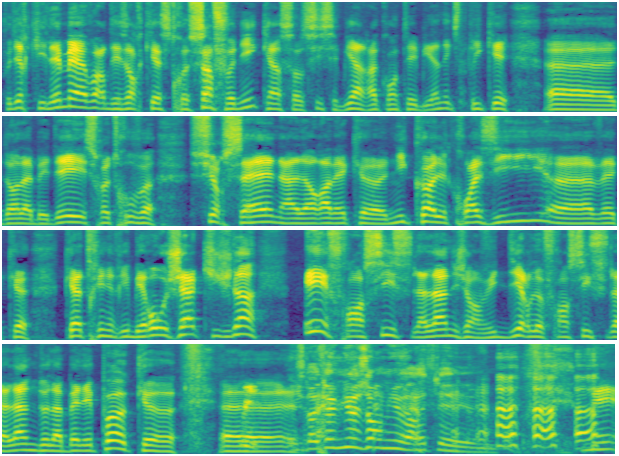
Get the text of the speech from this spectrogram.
faut dire qu'il aimait avoir des orchestres symphoniques, hein, ça aussi c'est bien raconté, bien expliqué euh, dans la BD. Il se retrouve sur scène alors avec euh, Nicole Croisy, euh, avec euh, Catherine Ribeiro, Jacques Higelin et Francis Lalanne, j'ai envie de dire le Francis Lalanne de la belle époque. euh, euh, Il va de mieux en mieux, arrêtez. mais,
